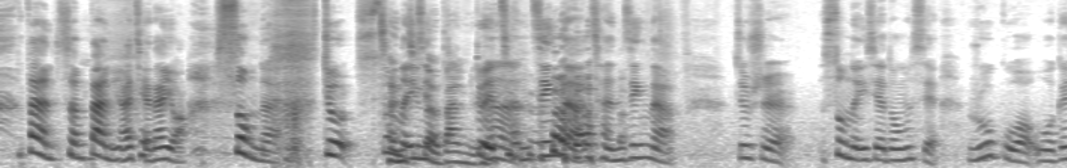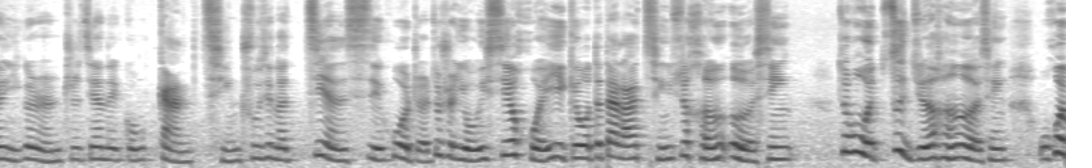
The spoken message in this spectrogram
伴算伴侣还是前男友啊送的，就送的一些对 曾经的曾经的，就是送的一些东西。如果我跟一个人之间那种感情出现了间隙，或者就是有一些回忆给我的带来情绪很恶心。就是我自己觉得很恶心，我会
